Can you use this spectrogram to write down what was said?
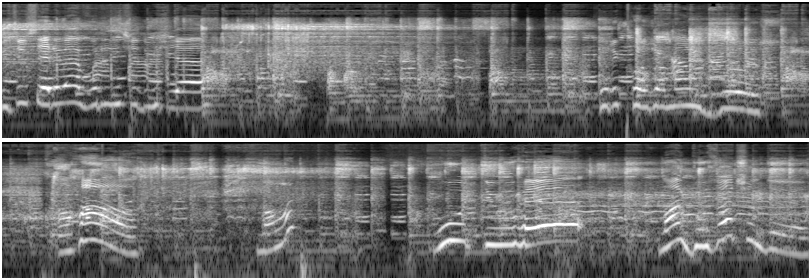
Bütün serüven bunun içinmiş ya. Kocaman göz. Aha. Lan. What the hell? Lan gözü açıldı.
